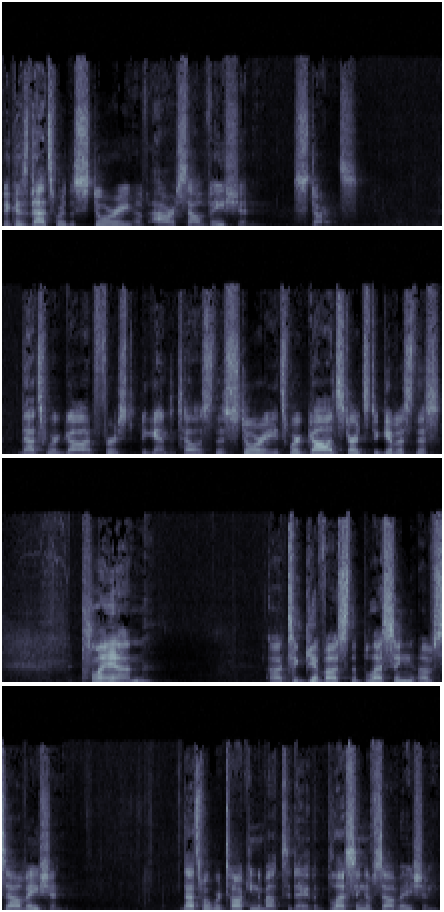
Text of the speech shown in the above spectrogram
because that's where the story of our salvation starts. That's where God first began to tell us this story. It's where God starts to give us this plan uh, to give us the blessing of salvation. That's what we're talking about today the blessing of salvation.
